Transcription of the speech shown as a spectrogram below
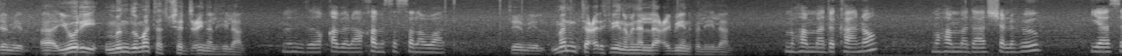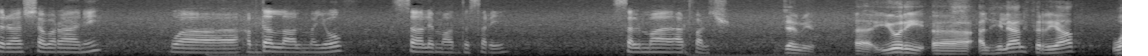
جميل. آه يوري منذ متى تشجعين الهلال؟ منذ قبل خمس سنوات. جميل. من تعرفين من اللاعبين في الهلال؟ محمد كانو محمد الشلهوب ياسر الشوراني وعبد الله الميوف سالم الدسري سلمان أرفلش جميل. آه يوري آه الهلال في الرياض 1-0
